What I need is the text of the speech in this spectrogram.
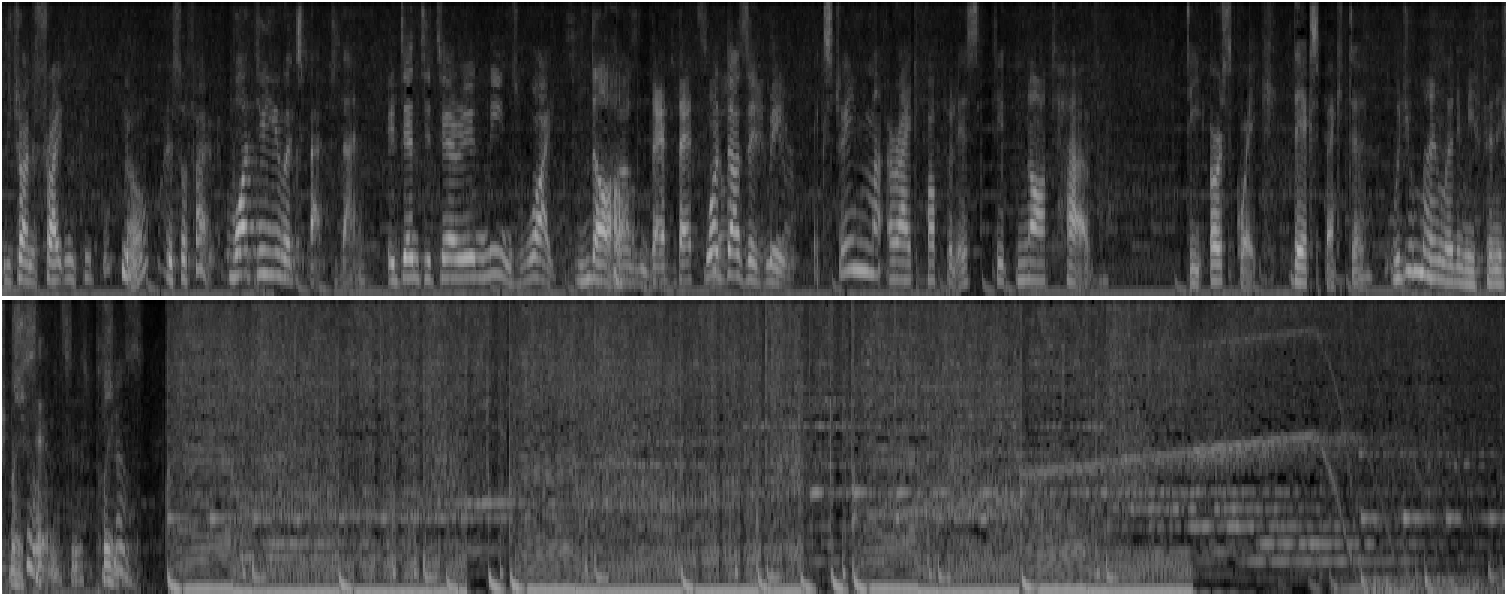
You trying to frighten people? No, it's a fact. What do you expect then? Identitarian means white. No, that, that's what does it mean? Extreme right populists did not have the earthquake they expected. Would you mind letting me finish my Sure. sentences, please? Sure.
